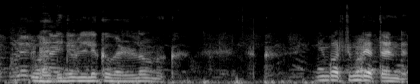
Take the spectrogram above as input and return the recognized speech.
ഇവിടെ അതിൻ്റെ ഉള്ളിലൊക്കെ വെള്ളമാണ് ഇനിയും കുറച്ചും കൂടി എത്താനുണ്ട്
